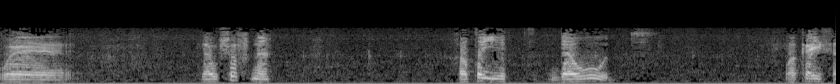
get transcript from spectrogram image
ولو شفنا خطية داوود وكيف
